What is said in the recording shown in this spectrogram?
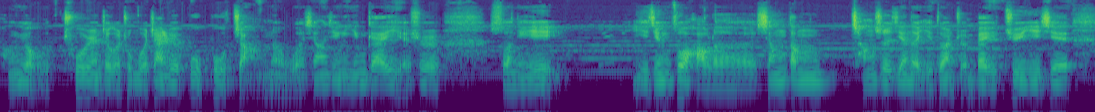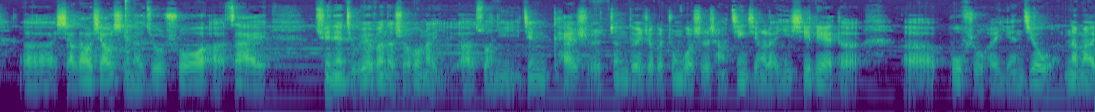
朋友出任这个中国战略部部长呢，我相信应该也是索尼已经做好了相当长时间的一段准备。据一些呃小道消息呢，就是说呃在。去年九月份的时候呢，呃，索尼已经开始针对这个中国市场进行了一系列的呃部署和研究。那么，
